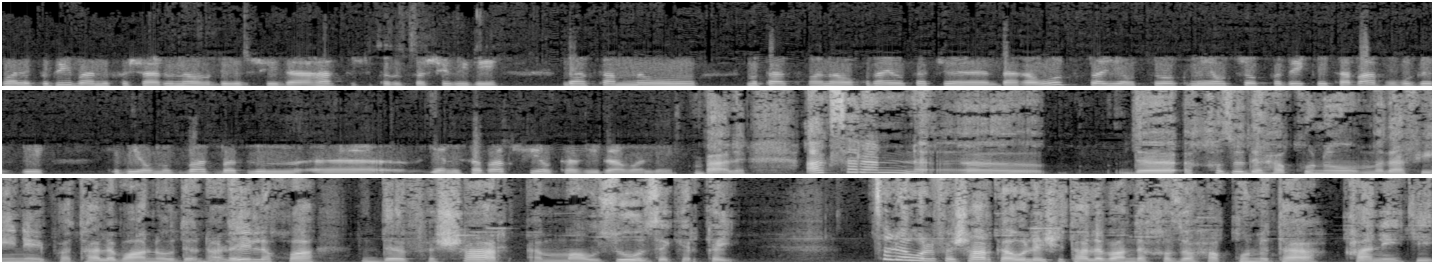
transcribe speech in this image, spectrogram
ولې په دوی باندې فشارونه ډیر شي دا هر څه چې تر اوسه شوي دي دا سم نه وو متاسفانه او خدای وکړه چې دغه اوس یو څوک نه یو څوک په دې کې سبب وګرځي چې د یو مثبت بدلون یعنی سبب شي او تغییر راولي بله اکثرا د خزو د حقوقو مدافعین په طالبانو د نړۍ لخوا د فشار موضوع ذکر کوي څه ډول فشار کولای شي طالبان د خزو حقونو ته قانع کړي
